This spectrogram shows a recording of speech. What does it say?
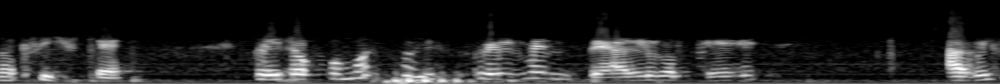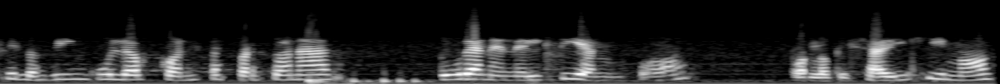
no existe. Pero como esto es realmente algo que a veces los vínculos con estas personas duran en el tiempo, por lo que ya dijimos,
